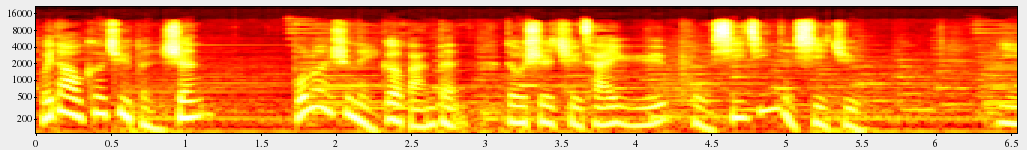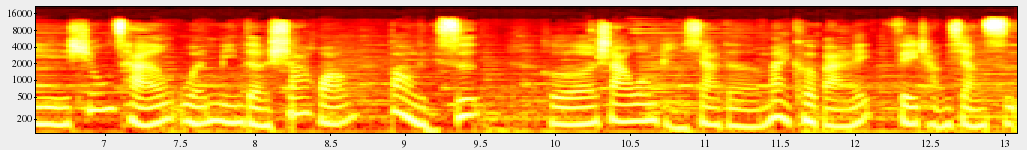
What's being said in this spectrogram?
回到歌剧本身，不论是哪个版本，都是取材于普希金的戏剧。以凶残闻名的沙皇鲍里斯和沙翁笔下的麦克白非常相似，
